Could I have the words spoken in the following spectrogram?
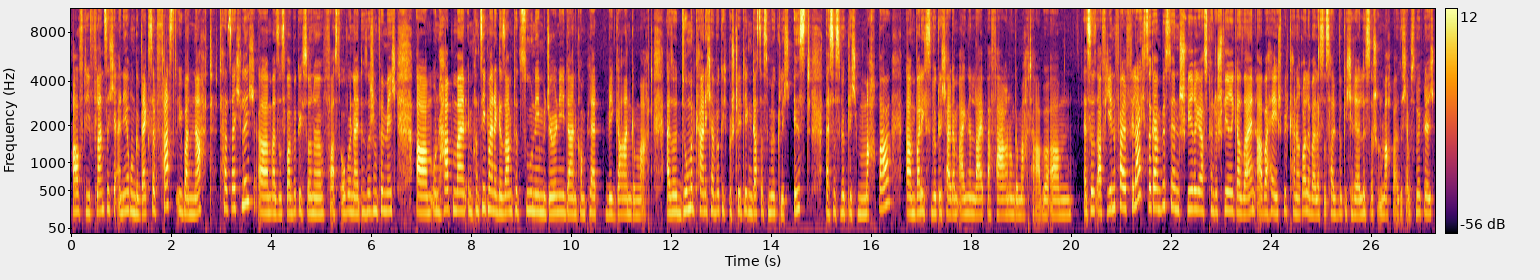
auf die pflanzliche Ernährung gewechselt, fast über Nacht tatsächlich. Ähm, also es war wirklich so eine fast overnight Decision für mich ähm, und habe mein, im Prinzip meine gesamte zunehmende Journey dann komplett vegan gemacht. Also somit kann ich ja wirklich bestätigen, dass das möglich ist. Es ist wirklich machbar, ähm, weil ich es wirklich halt am eigenen Leib erfahren und gemacht habe. Es ist auf jeden Fall vielleicht sogar ein bisschen schwieriger, es könnte schwieriger sein, aber hey, spielt keine Rolle, weil es ist halt wirklich realistisch und machbar. Also ich habe es wirklich,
